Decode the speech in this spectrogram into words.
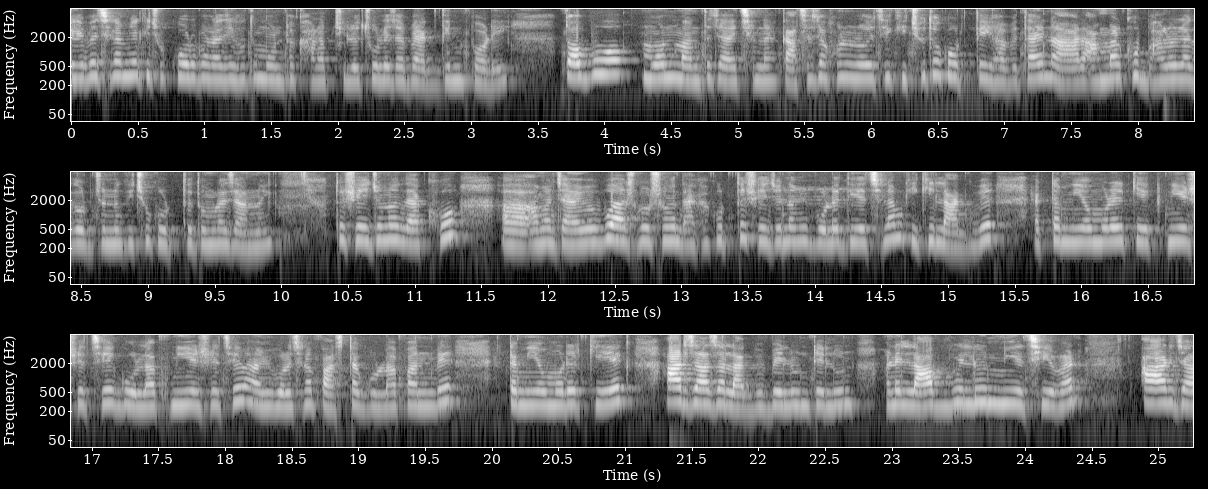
ভেবেছিলাম যে কিছু করব না, যেহেতু মনটা খারাপ ছিল, চলে যাবে একদিন পরেই। তবুও মন মানতে চাইছে না। কাছে যখন রয়েছে কিছু তো করতেই হবে, তাই না? আর আমার খুব ভালো লাগে ওর জন্য কিছু করতে, তোমরা জানোই। তো সেই জন্য দেখো আমার জামাইবাবু আসব সঙ্গে দেখা করতে। সেই জন্য আমি বলে দিয়েছিলাম কি কি লাগবে? একটা মিয়মোরের কেক নিয়ে এসেছে, গোলাপ নিয়ে এসেছে। আমি বলেছিলাম পাঁচটা গোলাপ আনবে, একটা মিয়মোরের কেক, আর যা যা লাগবে, বেলুন টেলুন মানে লাভ বেলুন নিয়েছি এবার। আর যা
